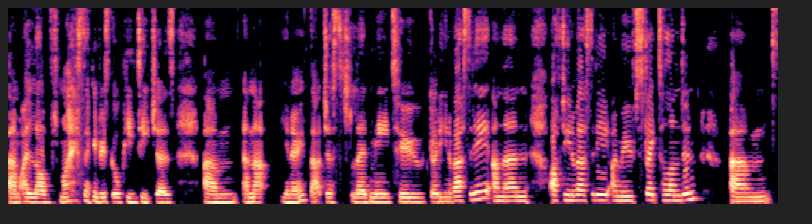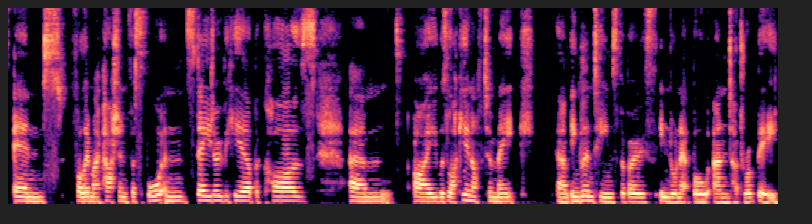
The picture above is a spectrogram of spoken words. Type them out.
Um, I loved my secondary school PE teachers. Um, and that you know, that just led me to go to university. And then after university, I moved straight to London um, and followed my passion for sport and stayed over here because um, I was lucky enough to make um, England teams for both indoor netball and touch rugby,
